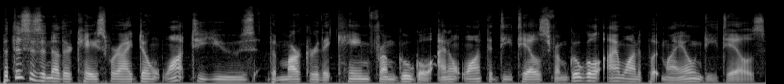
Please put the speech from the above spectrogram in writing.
But this is another case where I don't want to use the marker that came from Google. I don't want the details from Google. I want to put my own details.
